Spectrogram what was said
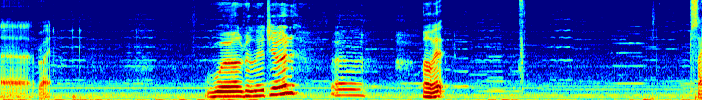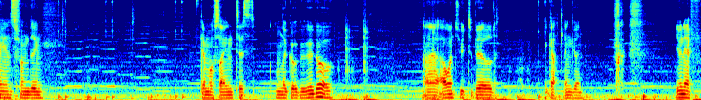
Uh, right. World religion. Uh, love it. Science funding. Get more scientists on the go go go go. Uh, I want you to build a Gatling gun. Even if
